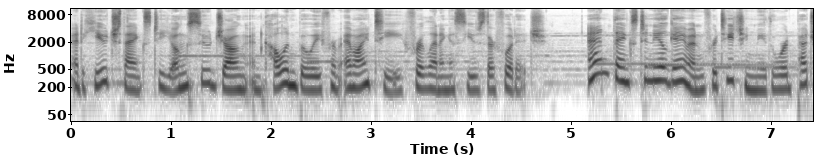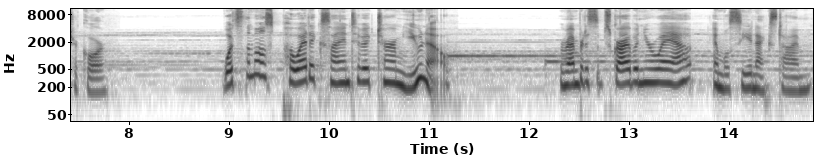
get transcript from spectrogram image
and a huge thanks to Young Soo Jung and Cullen Buie from MIT for letting us use their footage. And thanks to Neil Gaiman for teaching me the word petrichor. What's the most poetic scientific term you know? Remember to subscribe on your way out, and we'll see you next time.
